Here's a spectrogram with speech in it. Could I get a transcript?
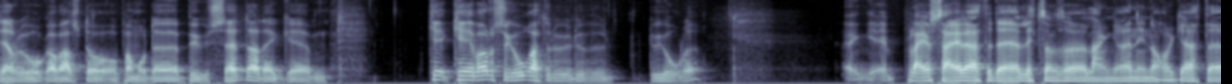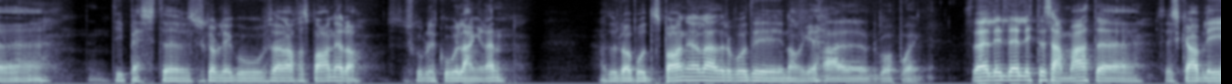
der du òg har valgt å, å, på en måte bosette deg. Hva, hva var det som gjorde at du, du, du gjorde det? Jeg pleier å si det at det er litt sånn som så langrenn i Norge. At det, de beste Hvis du skal bli god, så er det i hvert fall Spania, da. Hvis du skal bli god i langrenn. Hadde du da bodd i Spania, eller hadde du bodd i Norge? Nei, det er et godt poeng. Så det er litt det, er litt det samme at eh, hvis jeg skal bli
